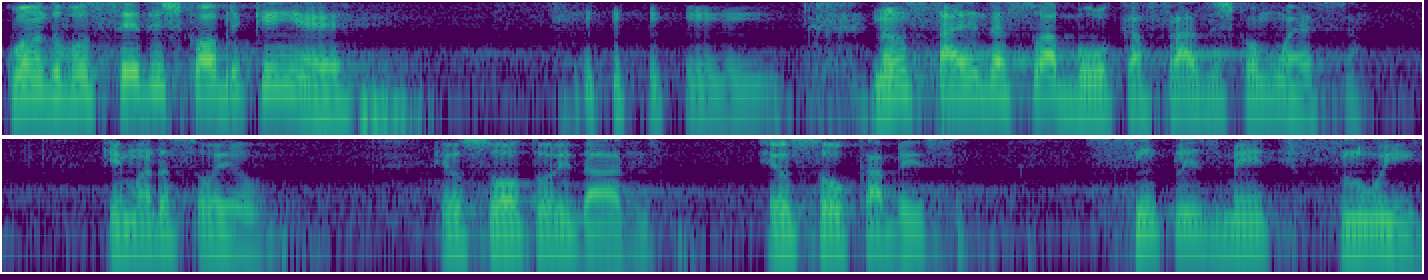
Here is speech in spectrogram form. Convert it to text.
Quando você descobre quem é, não saem da sua boca frases como essa: Quem manda sou eu, eu sou autoridade, eu sou cabeça. Simplesmente flui,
